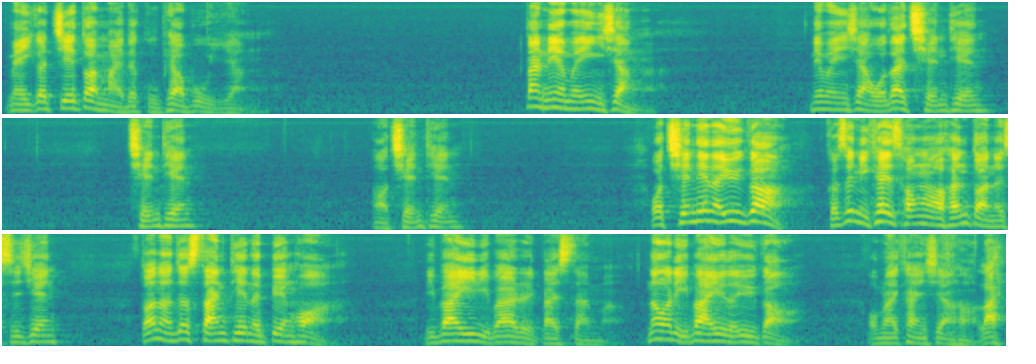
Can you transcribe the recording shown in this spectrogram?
每个阶段买的股票不一样。但你有没有印象啊？你有没有印象？我在前天，前天，哦，前天，我前天的预告，可是你可以从很短的时间，短短这三天的变化，礼拜一、礼拜二、礼拜三嘛。那我礼拜一的预告，我们来看一下哈，来，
